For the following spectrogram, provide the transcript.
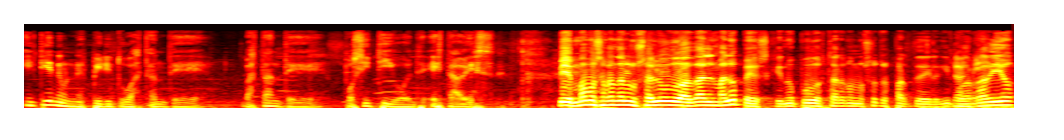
y tiene un espíritu bastante, bastante positivo esta vez. Bien, vamos a mandar un saludo a Dalma López, que no pudo estar con nosotros, parte del equipo de radio.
